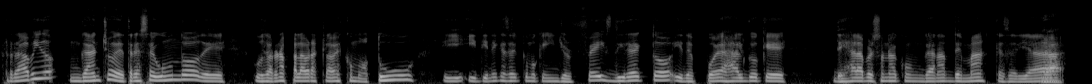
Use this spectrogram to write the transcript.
rápido, un gancho de 3 segundos de usar unas palabras claves como tú y, y tiene que ser como que in your face directo y después algo que deja a la persona con ganas de más, que sería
